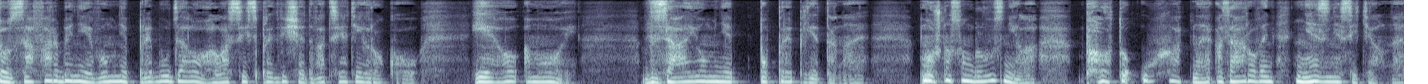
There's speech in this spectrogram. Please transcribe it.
To zafarbenie vo mne prebudzalo hlasy spred vyše 20 rokov. Jeho a môj – vzájomne popreplietané. Možno som blúznila. Bolo to úchvatné a zároveň neznesiteľné.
